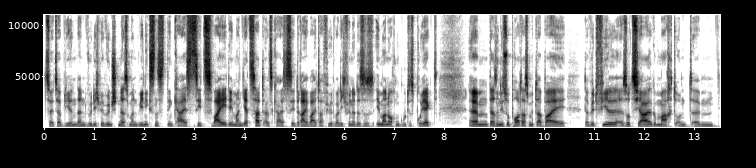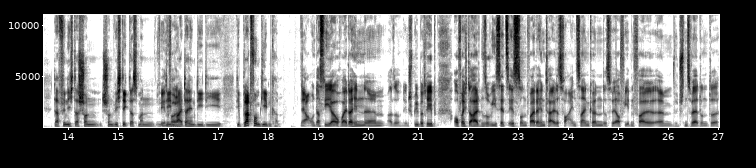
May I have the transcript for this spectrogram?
zu etablieren, dann würde ich mir wünschen, dass man wenigstens den KSC 2, den man jetzt hat, als KSC 3 weiterführt, weil ich finde, das ist immer noch ein gutes Projekt. Ähm, da sind die Supporters mit dabei, da wird viel äh, sozial gemacht und ähm, da finde ich das schon, schon wichtig, dass man denen Fall. weiterhin die, die, die Plattform geben kann. Ja, und dass sie ja auch weiterhin, ähm, also den Spielbetrieb aufrechterhalten, so wie es jetzt ist, und weiterhin Teil des Vereins sein können, das wäre auf jeden Fall ähm, wünschenswert und äh,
